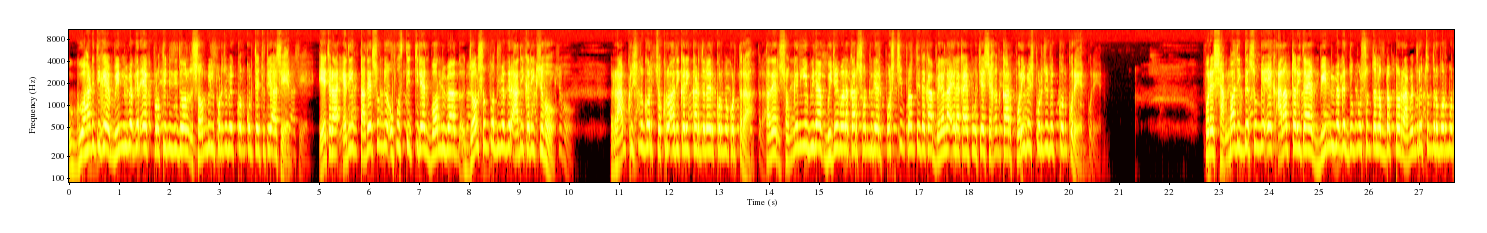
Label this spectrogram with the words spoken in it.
গুয়াহাটি থেকে মিন বিভাগের এক প্রতিনিধি দল সনবিল পর্যবেক্ষণ করতে ছুটে আসেন এছাড়া এদিন তাদের সঙ্গে উপস্থিত ছিলেন বন বিভাগ, জল সম্পদ বিভাগের আধিকারিক সহ। রামকৃষ্ণগড় চক্র আধিকারিক কার্যালয়ের কর্মকর্তারা। তাদের সঙ্গে নিয়ে বিধায়ক বিজয় মালাকার সনবিলের পশ্চিম প্রান্তে থাকা বেলালা এলাকায় পৌঁছে সেখানকার পরিবেশ পর্যবেক্ষণ করেন। পরে সাংবাদিকদের সঙ্গে এক আলাপচারিতায় বিন বিভাগের যুগ্ম সঞ্চালক ডক্টর রামেন্দ্র চন্দ্র বর্মন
